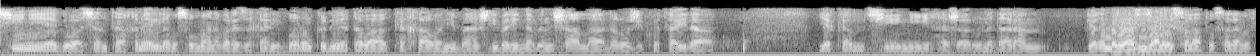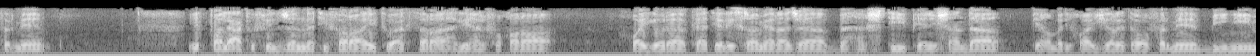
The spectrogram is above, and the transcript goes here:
چینیەک و چەند تاقمێک لە مسلمانە بەڕێزەکانی بڕون کردوێتەوە کە خاوەنی بەهشتی بەرین نەبن انشاءله لە ڕۆژی کۆتاییدا یەکەم چینی هەژار و نەداران پێغمبەر عزیز عليه الصلاة والسلام فرمێ اطلعت في الجنة فرأيت أكثر أهلها الفقراء. خی گەورە کاتێ لە ئیسلامی راجا بەهشتی پێنیشاندا. پێغمبەری خی ژێڕێتەوە فەرمێ بینیم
